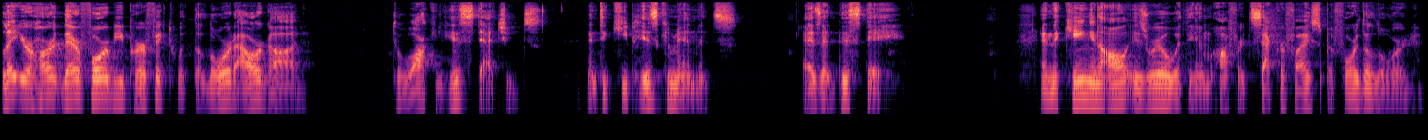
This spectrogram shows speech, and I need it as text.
Let your heart therefore be perfect with the Lord our God, to walk in his statutes, and to keep his commandments, as at this day. And the king and all Israel with him offered sacrifice before the Lord.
